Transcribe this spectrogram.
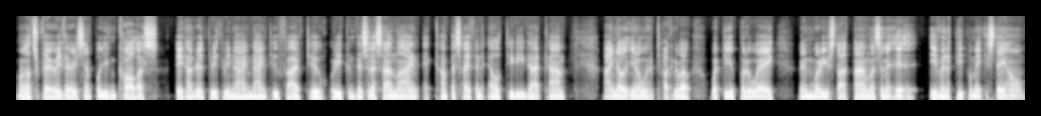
Well, it's very, very simple. You can call us 800 339 9252, or you can visit us online at compass ltd.com. I know, you know, we are talking about what do you put away and what are you stockpiling. Listen, it, it, even if people make you stay home,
